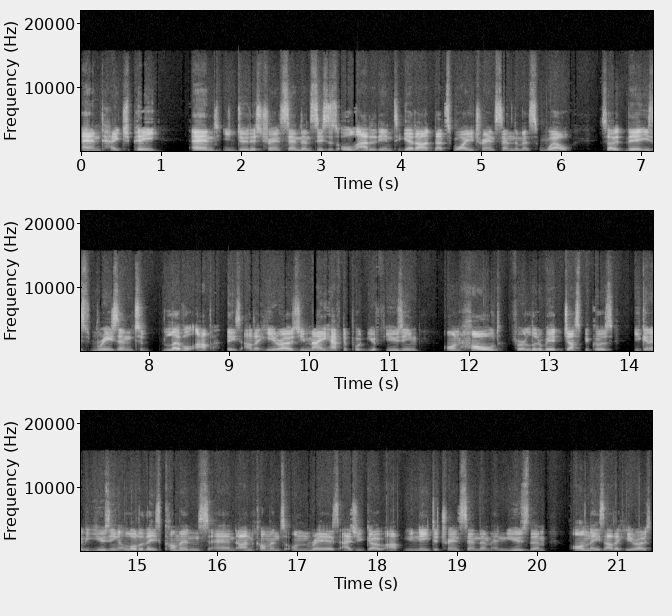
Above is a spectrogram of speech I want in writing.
and HP. And you do this transcendence. This is all added in together. That's why you transcend them as well. So there is reason to level up these other heroes. You may have to put your fusing on hold for a little bit just because you're going to be using a lot of these commons and uncommons on rares as you go up. You need to transcend them and use them on these other heroes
